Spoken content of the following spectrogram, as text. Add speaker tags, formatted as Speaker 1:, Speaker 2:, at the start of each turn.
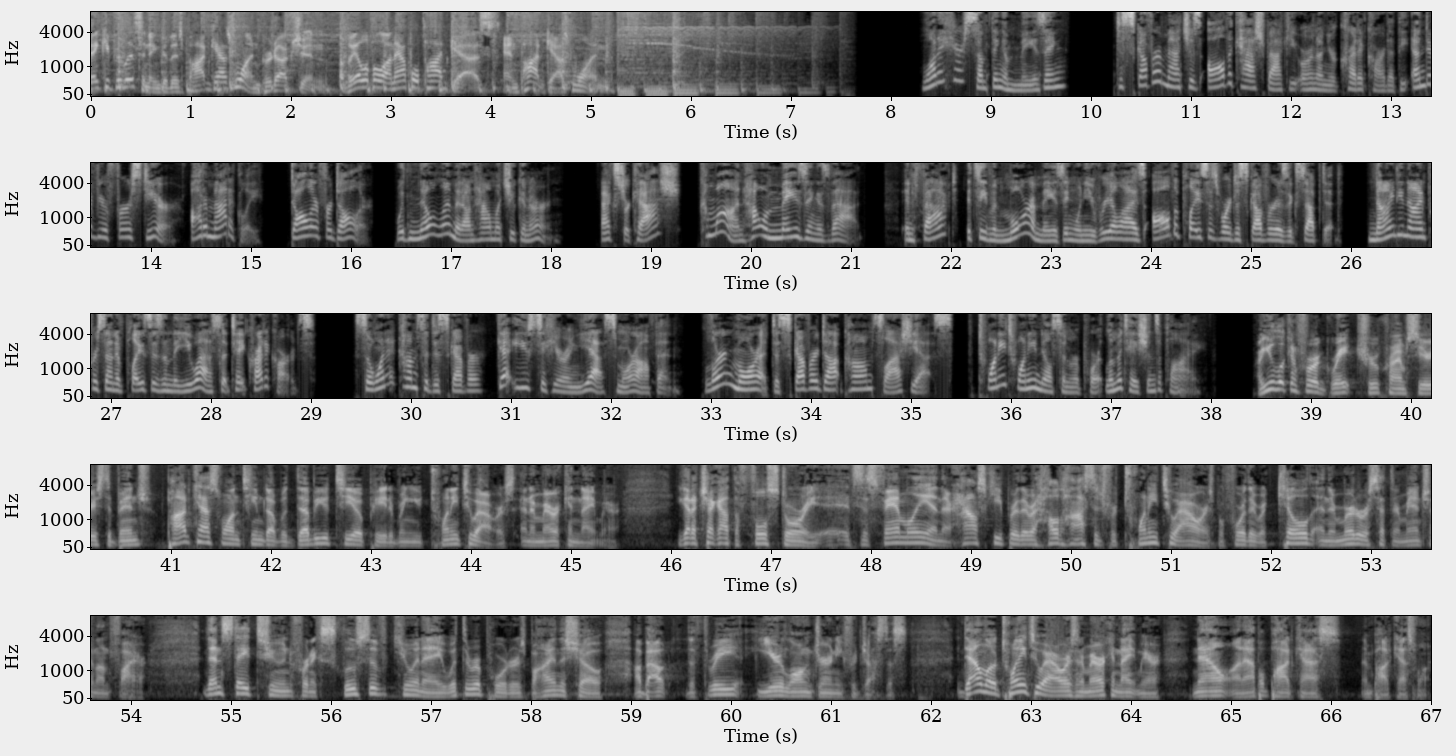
Speaker 1: Thank you for listening to this Podcast One production, available on Apple Podcasts and Podcast One.
Speaker 2: Want to hear something amazing? Discover matches all the cash back you earn on your credit card at the end of your first year automatically, dollar for dollar, with no limit on how much you can earn. Extra cash? Come on, how amazing is that? In fact, it's even more amazing when you realize all the places where Discover is accepted 99% of places in the US that take credit cards. So when it comes to Discover, get used to hearing yes more often. Learn more at discover.com/slash yes. 2020 Nielsen Report limitations apply.
Speaker 3: Are you looking for a great true crime series to binge? Podcast One teamed up with WTOP to bring you 22 Hours, an American Nightmare. You got to check out the full story. It's this family and their housekeeper. They were held hostage for 22 hours before they were killed and their murderer set their mansion on fire. Then stay tuned for an exclusive Q&A with the reporters behind the show about the 3-year-long journey for justice. Download 22 Hours an American Nightmare now on Apple Podcasts and Podcast One.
